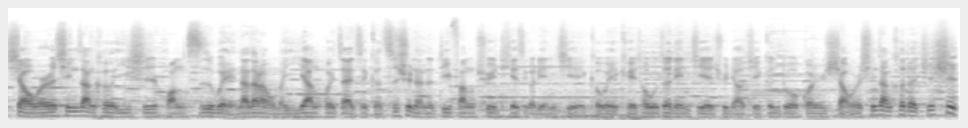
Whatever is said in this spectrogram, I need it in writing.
小儿心脏科医师黄思伟。那当然，我们一样会在这个资讯栏的地方去贴这个链接，各位也可以透过这个链接去了解更多关于小儿心脏科的知识。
